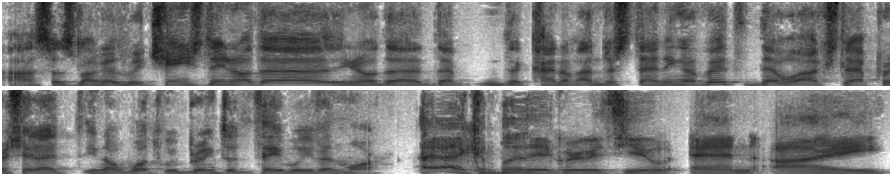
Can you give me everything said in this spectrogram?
Uh, so as long as we change the, you know the you know the, the, the kind of understanding of it they will actually appreciate you know what we bring to the table even more. I, I completely agree with you. And i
